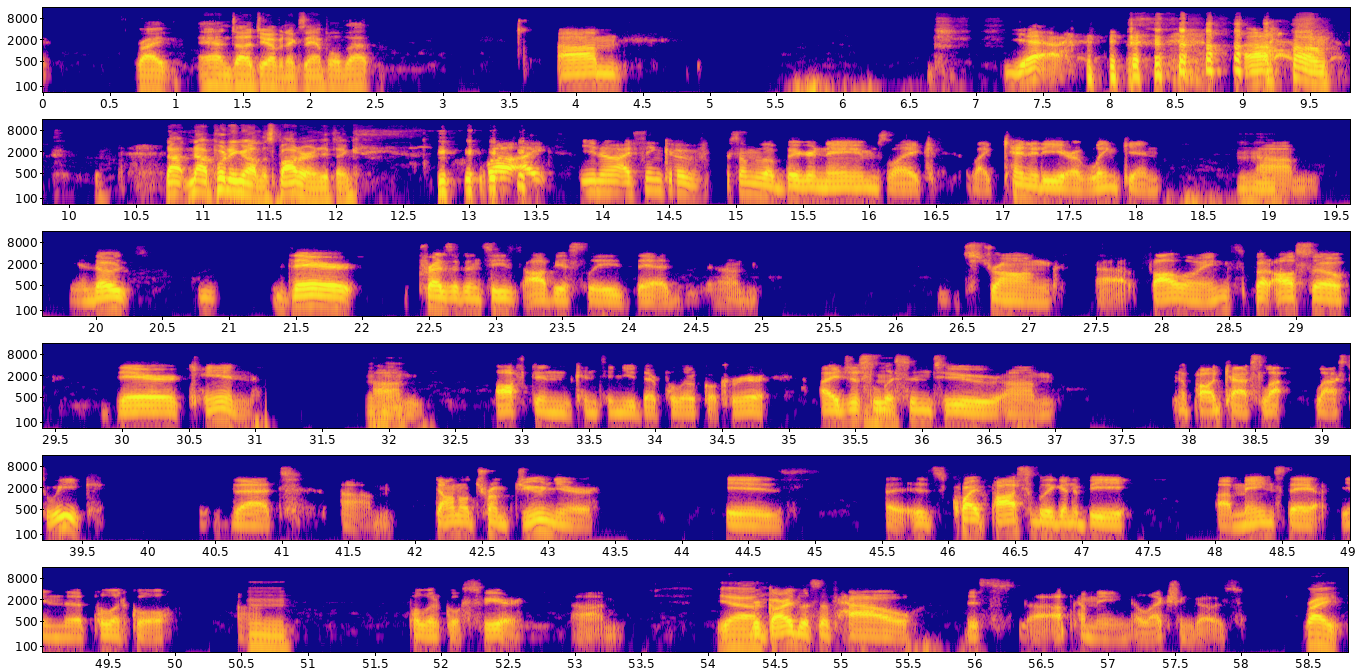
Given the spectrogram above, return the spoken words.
right. And uh, do you have an example of that? Um, yeah. um, not not putting you on the spot or anything. well, I you know I think of some of the bigger names like like Kennedy or Lincoln. Mhm. Um, you know, those their presidencies obviously they had um, strong uh, followings, but also their kin Mhm. um, often continued their political career. I just Mhm. listened to um, a podcast la- last week that um, Donald Trump Jr. is uh, is quite possibly going to be a mainstay in the political um, Mm, political sphere, um, yeah. regardless of how this uh, upcoming election goes. Right.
